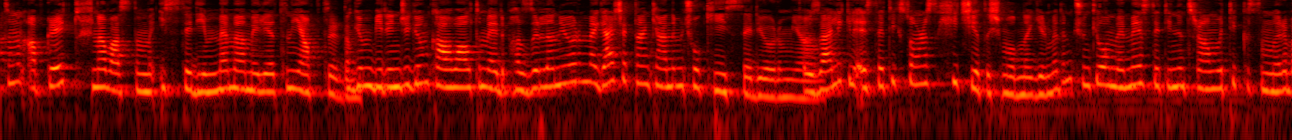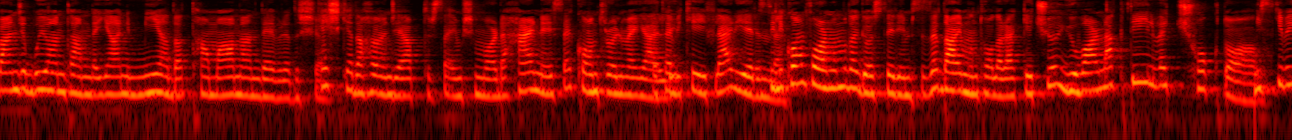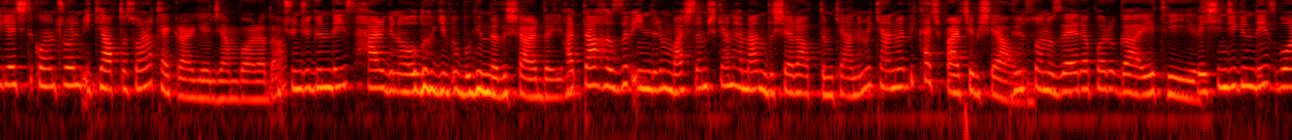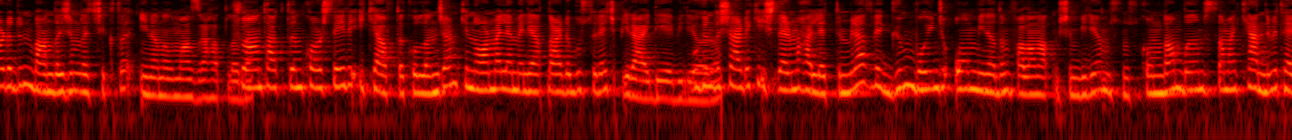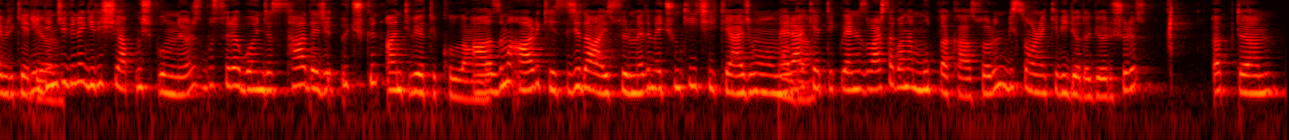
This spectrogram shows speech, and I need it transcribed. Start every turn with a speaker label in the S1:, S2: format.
S1: Hayatımın upgrade tuşuna bastım ve istediğim meme ameliyatını yaptırdım. Bugün birinci gün kahvaltımı edip hazırlanıyorum ve gerçekten kendimi çok iyi hissediyorum ya. Özellikle estetik sonrası hiç yatış moduna girmedim. Çünkü o meme estetiğinin travmatik kısımları bence bu yöntemde yani Mia'da tamamen devre dışı. Keşke daha önce yaptırsaymışım bu arada. Her neyse kontrolüme geldi. E tabii keyifler yerinde. Silikon formumu da göstereyim size. Diamond olarak geçiyor. Yuvarlak değil ve çok doğal. Mis gibi geçti kontrolüm. iki hafta sonra tekrar geleceğim bu arada. Üçüncü gündeyiz. Her gün olduğu gibi bugün de dışarıdayım. Hatta hazır indirim başlamışken hemen dışarı attım kendimi. Kendime birkaç parça bir şey aldım. Gün sonu Z raporu gayet iyiyiz. Beşinci gündeyiz. Bu arada dün bandajım da çıktı. İnanılmaz rahatladım. Şu an taktığım korseyi de iki hafta kullanacağım ki normal ameliyatlarda bu süreç bir ay diyebiliyorum. Bugün dışarıdaki işlerimi hallettim biraz ve gün boyunca 10 bin adım falan atmışım biliyor musunuz? Konudan bağımsız ama kendimi tebrik ediyorum. Yedinci güne giriş yapmış bulunuyoruz. Bu süre boyunca sadece 3 gün antibiyotik kullandım. Ağzıma ağrı kesici dahi sürmedim ve çünkü hiç ihtiyacım olmadı. Merak ettikleriniz varsa bana mutlaka sorun. Bir sonraki videoda görüşürüz. Öptüm.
